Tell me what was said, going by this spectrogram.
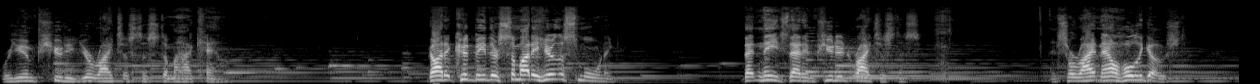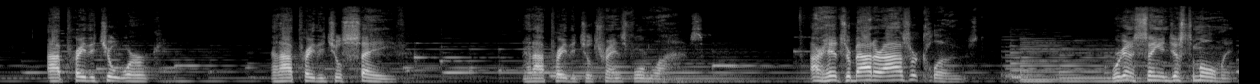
where you imputed your righteousness to my account. God, it could be there's somebody here this morning that needs that imputed righteousness. And so, right now, Holy Ghost, I pray that you'll work, and I pray that you'll save, and I pray that you'll transform lives. Our heads are bowed, our eyes are closed. We're going to sing in just a moment.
